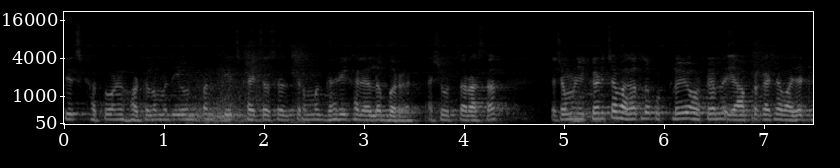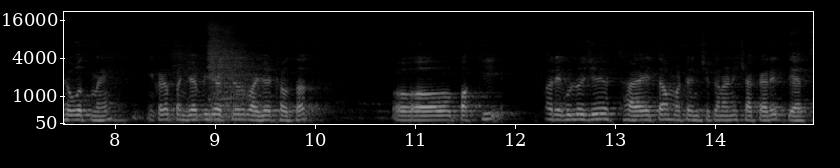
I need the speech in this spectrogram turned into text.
तेच खातो आणि हॉटेलमध्ये येऊन पण तेच खायचं असेल तर मग घरी खाल्लेलं बरं असे उत्तर असतात. त्याच्यामुळे इकडच्या भागातलं कुठलंही हॉटेल या प्रकारच्या भाज्या ठेवत नाही. इकडे पंजाबी जास्त भाज्या ठेवतात. बाकी रेग्युलर जे थाळ्या येतात मटन चिकन आणि शाकाहारी त्याच.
